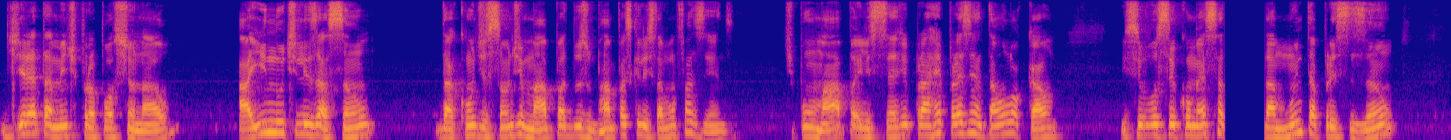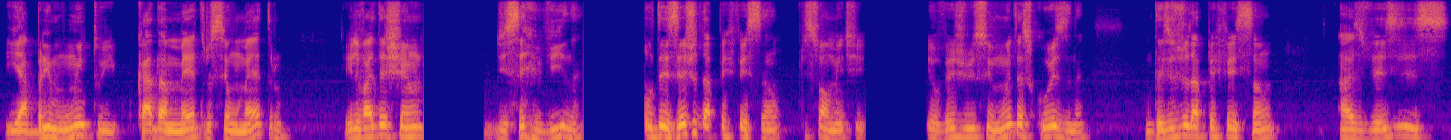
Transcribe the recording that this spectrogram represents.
diretamente proporcional à inutilização da condição de mapa dos mapas que eles estavam fazendo. Tipo, um mapa ele serve para representar um local. E se você começa a dar muita precisão e abrir muito e cada metro ser um metro, ele vai deixando de servir, né? O desejo da perfeição, principalmente, eu vejo isso em muitas coisas, né? O desejo da perfeição, às vezes,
